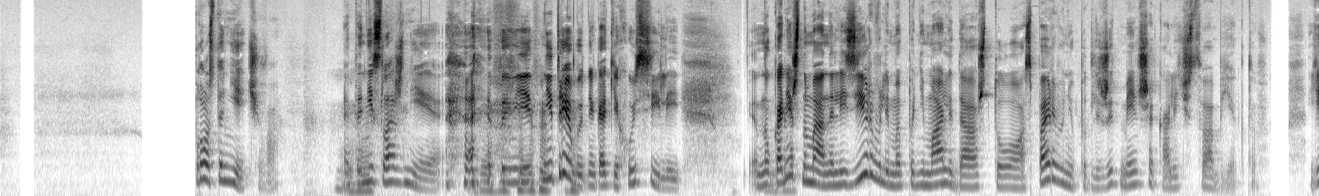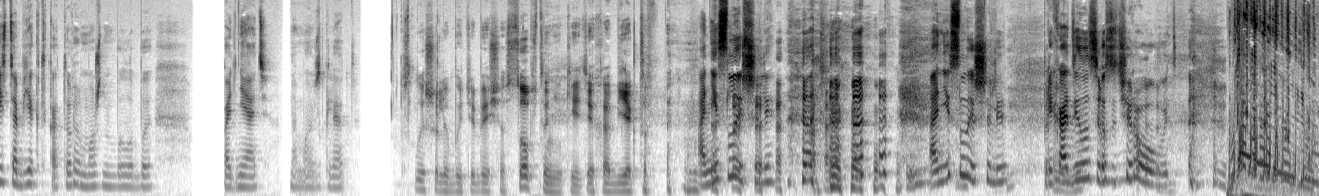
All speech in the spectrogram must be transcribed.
Просто нечего. Это не сложнее. Это не требует никаких усилий. Ну, конечно, мы анализировали, мы понимали, да, что оспариванию подлежит меньшее количество объектов. Есть объекты, которые можно было бы поднять, на мой взгляд. Слышали бы тебе сейчас собственники этих объектов. Они слышали. Они слышали. Приходилось разочаровывать.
